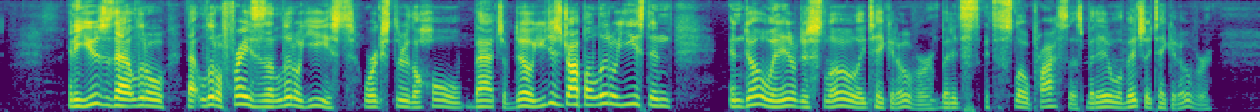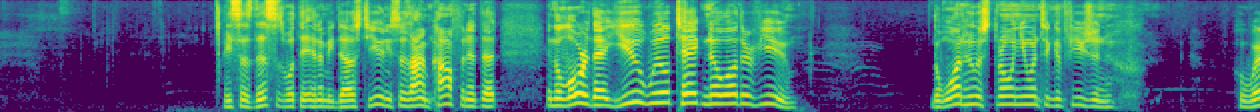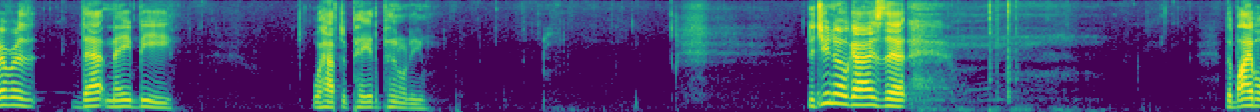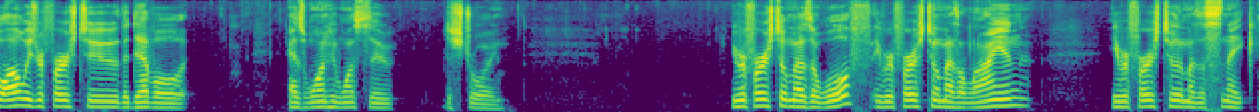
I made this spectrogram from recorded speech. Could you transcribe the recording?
And he uses that little that little phrase as a little yeast works through the whole batch of dough. You just drop a little yeast in in dough and it'll just slowly take it over. But it's it's a slow process, but it will eventually take it over. He says, This is what the enemy does to you. And he says, I am confident that in the Lord that you will take no other view. The one who is throwing you into confusion, whoever that may be, will have to pay the penalty. Did you know, guys, that the Bible always refers to the devil as one who wants to destroy? He refers to him as a wolf, he refers to him as a lion, he refers to him as a snake.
